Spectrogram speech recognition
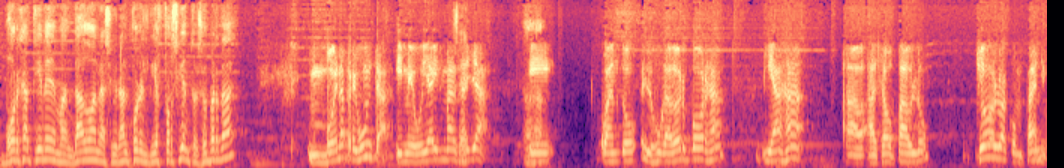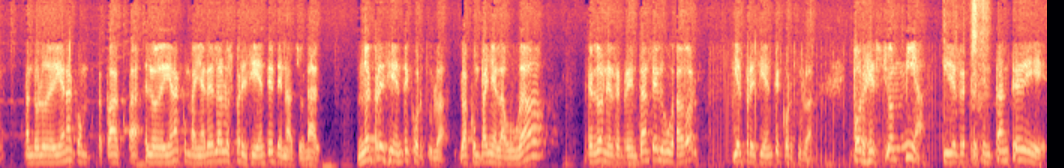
Borja tiene demandado a Nacional por el 10%, ¿eso es verdad? Buena pregunta, y me voy a ir más Sí. allá. Eh, cuando el jugador Borja viaja a, a Sao Paulo, yo lo acompaño. Cuando lo debían, a- a- lo debían acompañar eran los presidentes de Nacional, no el presidente Cortuluá. Lo acompaña el abogado, perdón, el representante del jugador y el presidente Cortuluá. Por gestión mía y del representante de,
